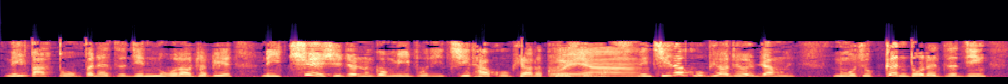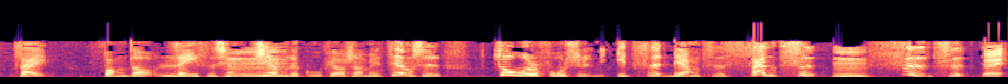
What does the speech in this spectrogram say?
你把部分的资金挪到这边，你确实就能够弥补你其他股票的亏损嘛。你其他股票就会让你挪出更多的资金，再放到类似像这样的股票上面，这样是周而复始，你一次、两次、三次，嗯，四次，对，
